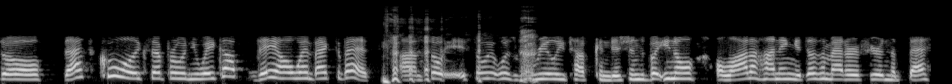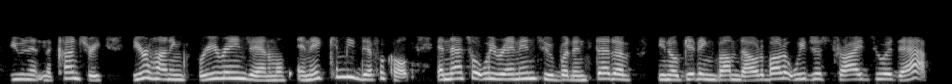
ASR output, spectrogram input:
So that's cool, except for when you wake up, they all went back to bed. Um, so, so it was really tough conditions. But you know, a lot of hunting, it doesn't matter if you're in the best unit in the country, you're hunting free range animals and it can be difficult. And that's what we ran into. But instead of, you know, getting bummed out about it, we just tried to adapt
